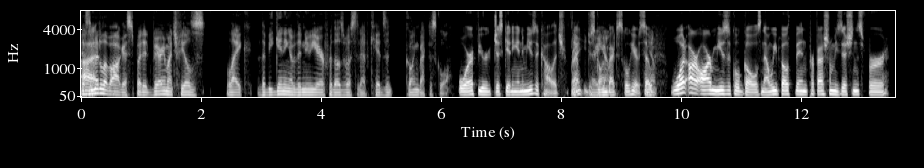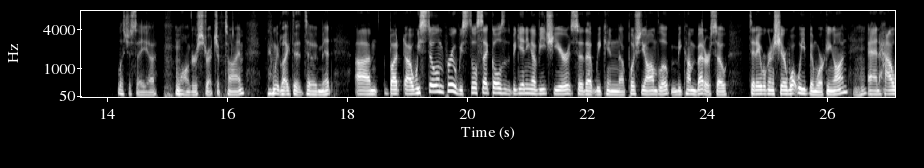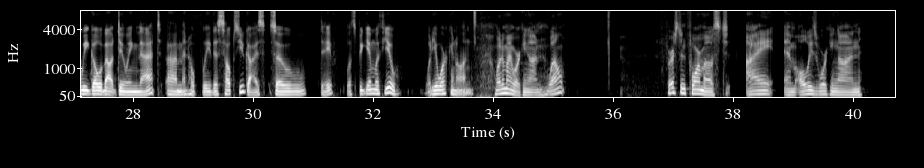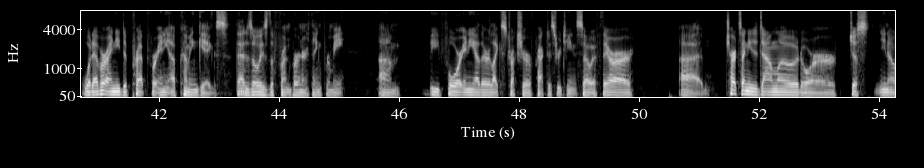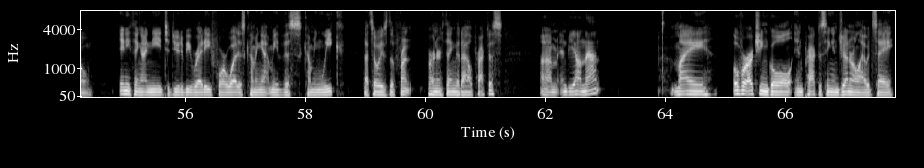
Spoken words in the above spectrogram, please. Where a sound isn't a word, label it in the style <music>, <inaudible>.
It's the middle of August, but it very much feels like the beginning of the new year for those of us that have kids and going back to school. or if you're just getting into music college, right? Yep, you're just you going go. back to school here. So, Yep. what are our musical goals? Now, we've both been professional musicians for, let's just say, a <laughs> longer stretch of time than we'd like to, to admit. Um, but uh, we still improve. We still set goals at the beginning of each year so that we can uh, push the envelope and become better. So, today we're going to share what we've been working on Mm-hmm. and how we go about doing that. Um, and hopefully, this helps you guys. So, Dave, let's begin with you. What are you working on? What am I working on? Well, first and foremost, I am always working on whatever I need to prep for any upcoming gigs. That is always the front burner thing for me. Um, before any other like structure of practice routine. So if there are uh, charts I need to download or just, you know, anything I need to do to be ready for what is coming at me this coming week, that's always the front burner thing that I'll practice. Um, and beyond that, my overarching goal in practicing in general, I would say,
